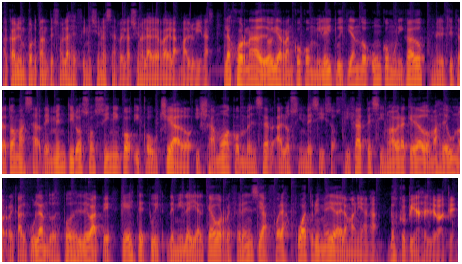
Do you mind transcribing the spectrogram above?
acá lo importante son las definiciones en relación a la guerra de las Malvinas. La jornada de hoy arrancó con Milei tuiteando un comunicado en el que trató a Massa de mentiroso, cínico y coacheado y llamó a convencer a los indecisos. Fíjate si no habrá quedado más de uno recalculando después del debate que este tuit de Milei al que hago referencia fue a las 4 y media de la mañana. ¿Vos qué opinas del debate?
